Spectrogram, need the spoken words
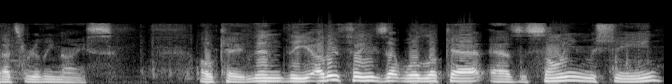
That's really nice. Okay, then the other things that we'll look at as a sewing machine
